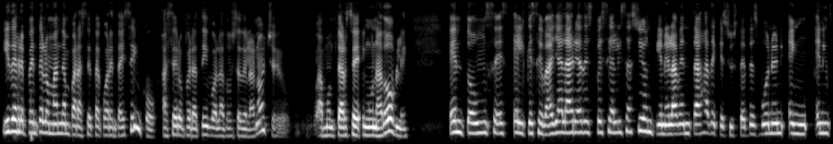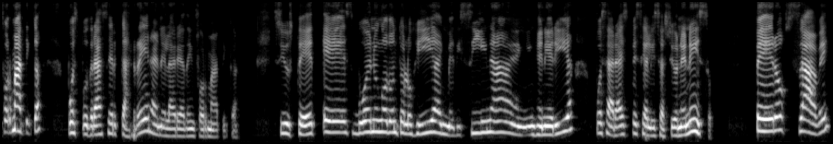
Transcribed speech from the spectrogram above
y de repente lo mandan para Z45 a ser operativo a las 12 de la noche, a montarse en una doble. Entonces, el que se vaya al área de especialización tiene la ventaja de que si usted es bueno en informática, pues podrá hacer carrera en el área de informática. Si usted es bueno en odontología, en medicina, en ingeniería, pues hará especialización en eso. Pero sabe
